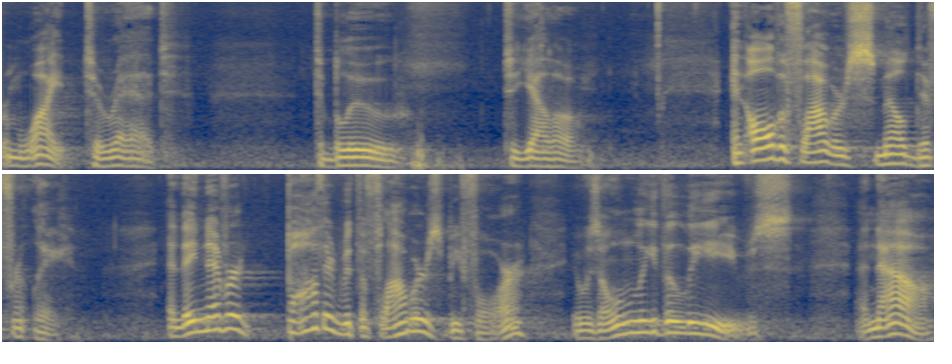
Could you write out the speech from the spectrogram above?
from white to red to blue to yellow. And all the flowers smell differently. And they never bothered with the flowers before, it was only the leaves. And now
